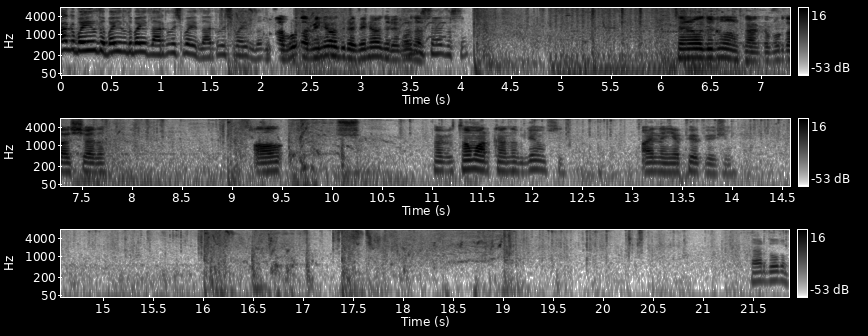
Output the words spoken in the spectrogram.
Kanka bayıldı bayıldı bayıldı arkadaş bayıldı arkadaş bayıldı. Burada burada beni öldürüyor beni öldürüyor burada. Öldürsün öldürsün. Sen öldürdün onu kanka burada aşağıda. Al. Şş. Kanka tam arkanda biliyor musun? Aynen yapıyor yapıyor şu an. Nerede oğlum?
